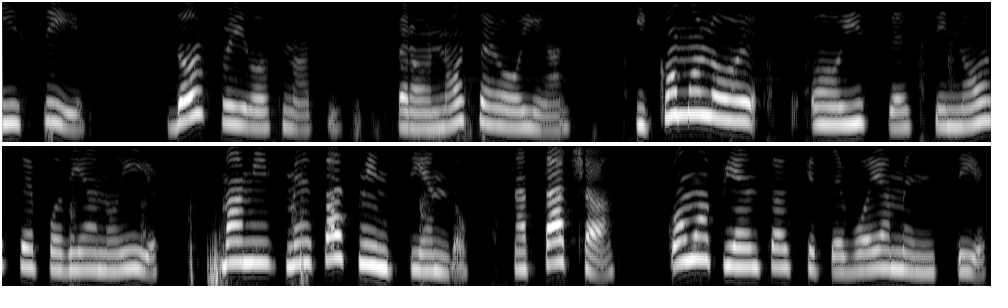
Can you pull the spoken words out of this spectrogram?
Y sí, dos ruidos, Nati, pero no se oían. ¿Y cómo lo oíste si no se podían oír? Mami, me estás mintiendo. Natacha, ¿cómo piensas que te voy a mentir?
